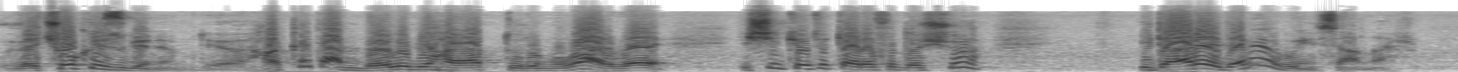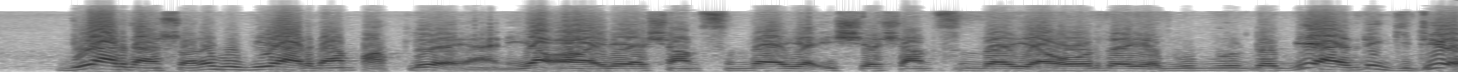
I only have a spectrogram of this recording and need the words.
ve çok üzgünüm diyor. Hakikaten böyle bir hayat durumu var ve işin kötü tarafı da şu, idare edemiyor bu insanlar. Bir yerden sonra bu bir yerden patlıyor yani ya aile yaşantısında ya iş yaşantısında ya orada ya bu burada bir yerde gidiyor.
